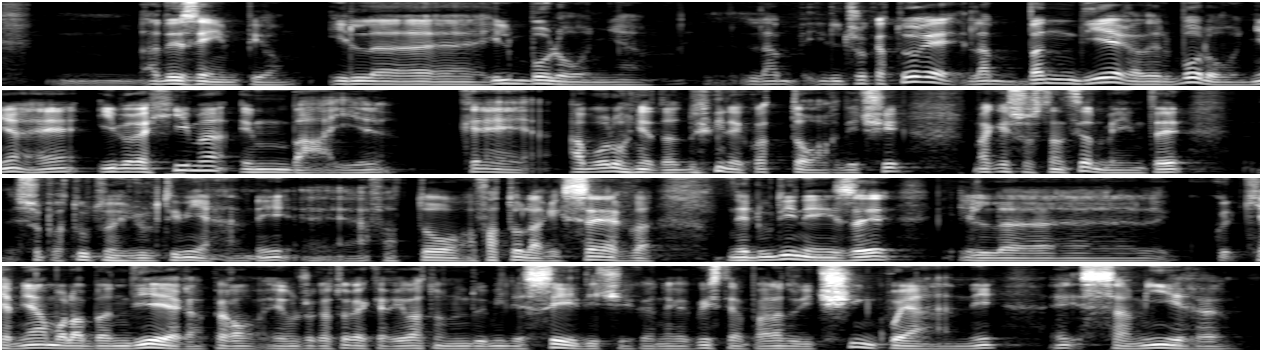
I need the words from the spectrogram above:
ad esempio il, il Bologna, la, il giocatore, la bandiera del Bologna è Ibrahima Mbaye, che è a Bologna dal 2014, ma che sostanzialmente, soprattutto negli ultimi anni, eh, ha, fatto, ha fatto la riserva. Nell'Udinese, il, eh, chiamiamola bandiera, però è un giocatore che è arrivato nel 2016, quindi qui stiamo parlando di 5 anni, è Samir.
